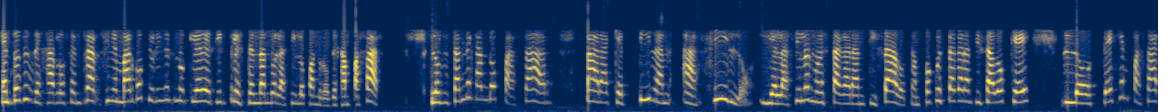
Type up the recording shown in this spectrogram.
entonces dejarlos entrar. Sin embargo, Piolín, no quiere decir que le estén dando el asilo cuando los dejan pasar. Los están dejando pasar para que pidan asilo y el asilo no está garantizado. Tampoco está garantizado que los dejen pasar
